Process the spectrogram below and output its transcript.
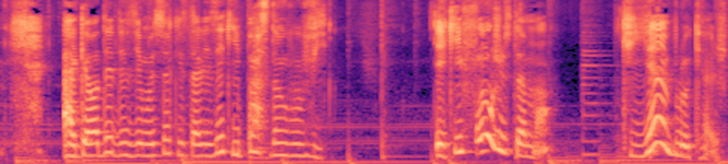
a gardé des émotions cristallisées qui passent dans vos vies. Et qui font justement qu'il y a un blocage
